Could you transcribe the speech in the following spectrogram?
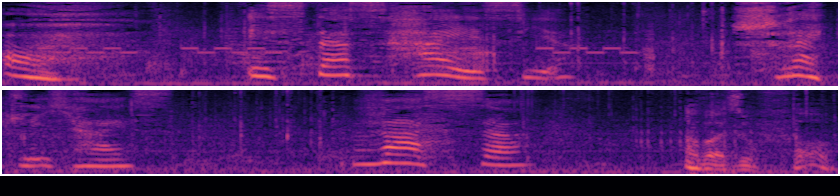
Oh, ist das heiß hier. Schrecklich heiß. Wasser. Aber sofort.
